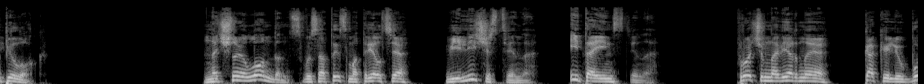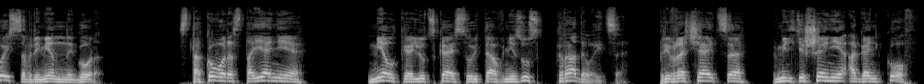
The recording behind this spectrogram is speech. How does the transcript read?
Эпилог. Ночной Лондон с высоты смотрелся величественно и таинственно. Впрочем, наверное, как и любой современный город. С такого расстояния мелкая людская суета внизу скрадывается, превращается в мельтешение огоньков,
